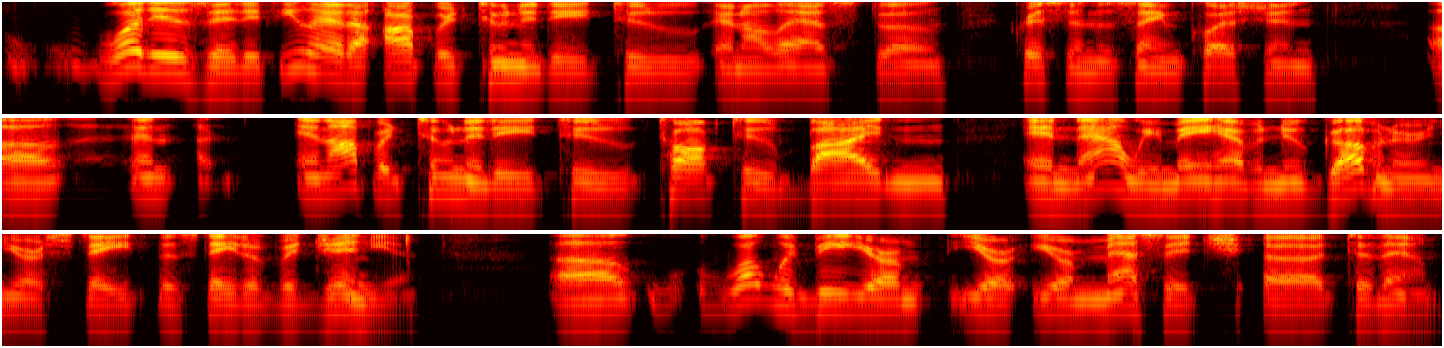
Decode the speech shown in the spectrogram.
what is it if you had an opportunity to? And I'll ask uh, Kristen the same question. Uh, and an opportunity to talk to Biden, and now we may have a new governor in your state, the state of Virginia. Uh, what would be your your your message uh, to them?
